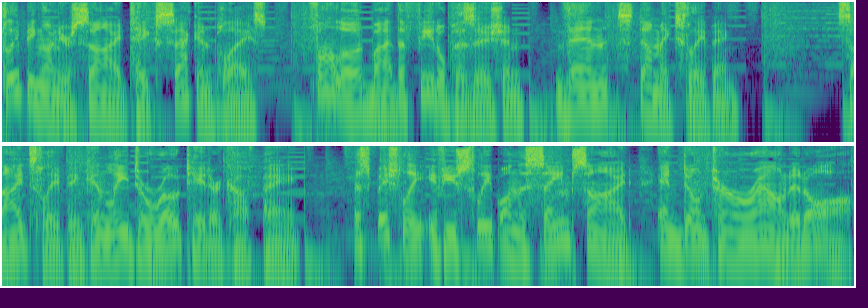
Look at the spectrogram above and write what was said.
Sleeping on your side takes second place, followed by the fetal position, then stomach sleeping. Side sleeping can lead to rotator cuff pain, especially if you sleep on the same side and don't turn around at all.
